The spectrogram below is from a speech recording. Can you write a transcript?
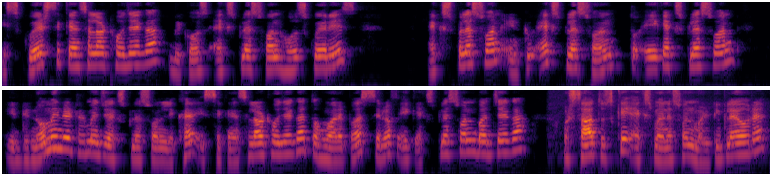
स्क्वेयर से कैंसिल आउट हो जाएगा because x plus one whole square is x plus one into x plus one तो एक एक्स प्लस वन डिनोमिनेटर में जो एक्स प्लस वन लिखा है, इससे कैंसिल आउट हो जाएगा तो हमारे पास सिर्फ़ एक एक्स प्लस वन बच जाएगा और साथ उसके एक्स माइनस वन मल्टीप्लाई हो रहा है।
